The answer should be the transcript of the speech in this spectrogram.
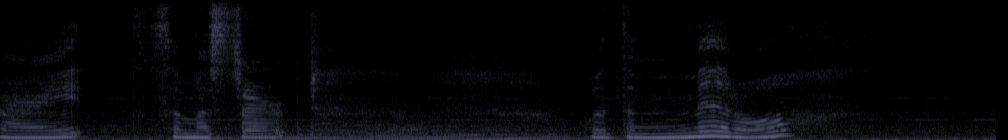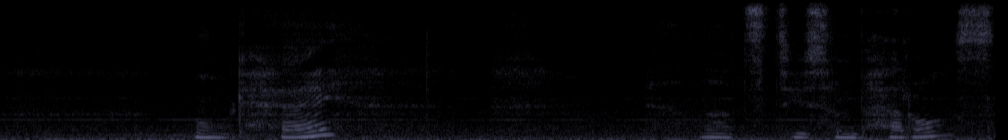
Alright, so I'm to start with the middle. Okay. Let's do some petals.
